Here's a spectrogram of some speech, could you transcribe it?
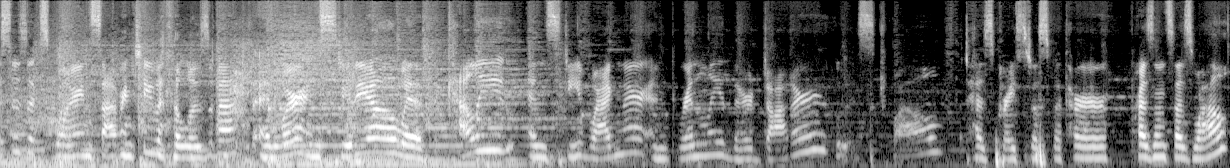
This is Exploring Sovereignty with Elizabeth, and we're in studio with Kelly and Steve Wagner and Brinley, their daughter, who is 12, has graced us with her presence as well.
